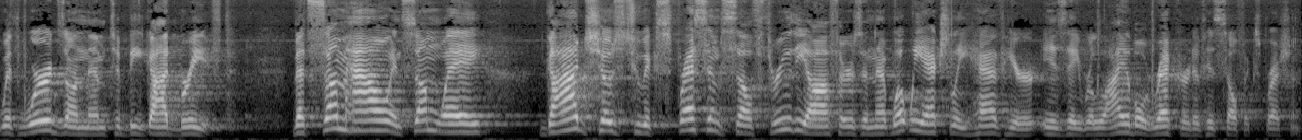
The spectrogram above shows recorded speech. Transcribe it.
with words on them to be god breathed that somehow in some way God chose to express himself through the authors, and that what we actually have here is a reliable record of his self expression.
